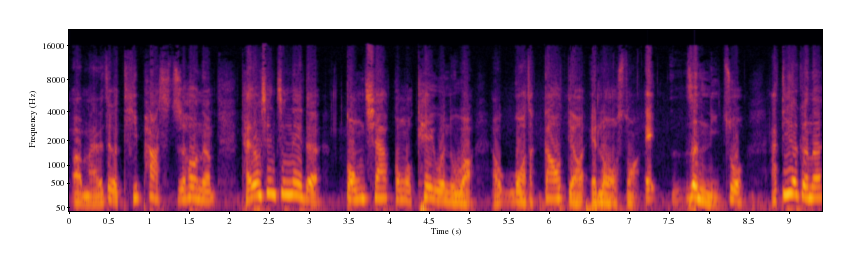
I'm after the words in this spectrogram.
呃买了这个 T Pass 之后呢，台东县境内的。公车公路客运有啊，然后五十九条的路线，哎，任你坐啊。第二个呢，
